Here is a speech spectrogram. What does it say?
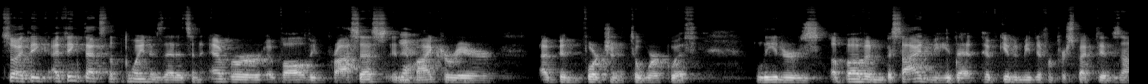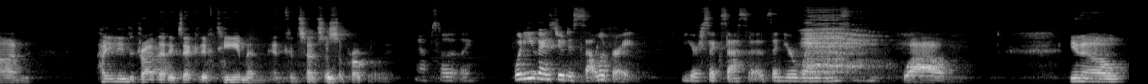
So I think I think that's the point is that it's an ever evolving process. And Yeah. in my career, I've been fortunate to work with leaders above and beside me that have given me different perspectives on how you need to drive that executive team and, and consensus appropriately. Absolutely. What do you guys do to celebrate your successes and your wins? Wow. You know,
